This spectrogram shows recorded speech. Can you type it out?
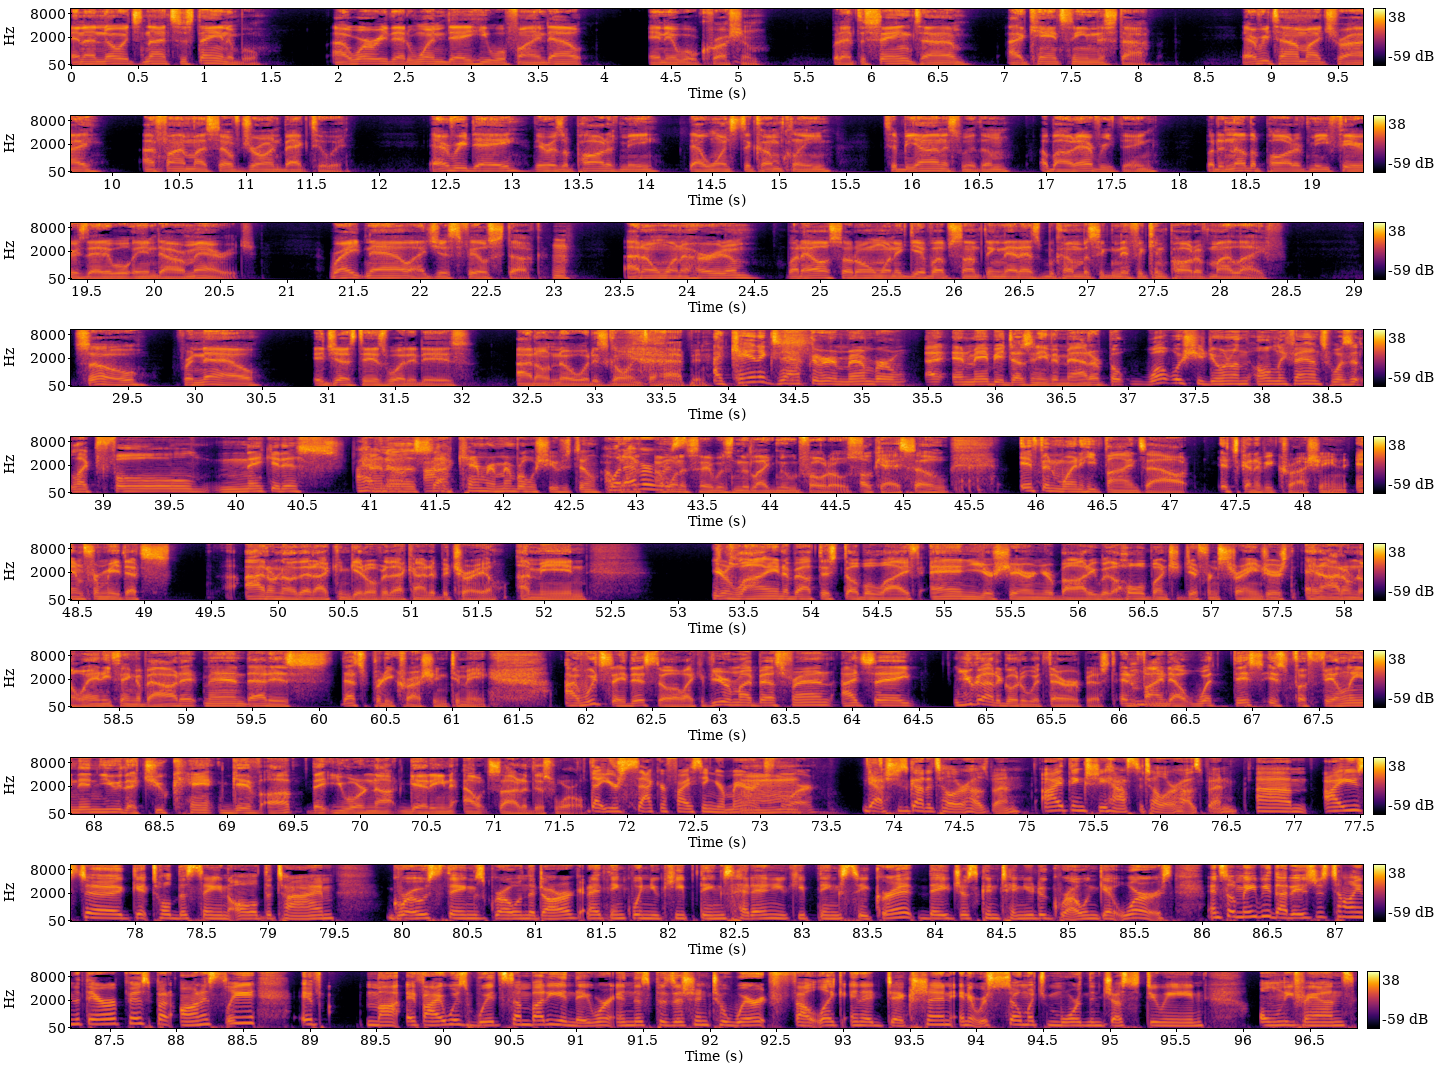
And I know it's not sustainable. I worry that one day he will find out and it will crush him. But at the same time, I can't seem to stop. Every time I try, I find myself drawn back to it. Every day, there is a part of me that wants to come clean, to be honest with him about everything, but another part of me fears that it will end our marriage. Right now, I just feel stuck. Hmm. I don't want to hurt him, but I also don't want to give up something that has become a significant part of my life. So, for now, it just is what it is. I don't know what is going to happen. I can't exactly remember, and maybe it doesn't even matter, but what was she doing on OnlyFans? Was it like full nakedness I have kind no- of? I- I can't remember what she was doing. Whatever I want was to say it was nude, like nude photos. Okay, so if and when he finds out, it's going to be crushing. And for me, that's, I don't know that I can get over that kind of betrayal. I mean, you're lying about this double life and you're sharing your body with a whole bunch of different strangers and I don't know anything about it, man. That is, that's pretty crushing to me. I would say this though, like if you were my best friend, I'd say, you got to go to a therapist and mm-hmm. find out what this is fulfilling in you that you can't give up, that you are not getting outside of this world. that you're sacrificing your marriage mm-hmm. for. Yeah, she's got to tell her husband. I think she has to tell her husband. Um, I used to get told the saying all the time gross things grow in the dark. And I think when you keep things hidden, you keep things secret, they just continue to grow and get worse. And so maybe that is just telling a therapist. But honestly, if my, if I was with somebody and they were in this position to where it felt like an addiction and it was so much more than just doing OnlyFans,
